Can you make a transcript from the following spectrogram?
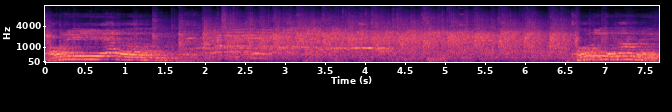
Tony Adams. Tony Adame.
